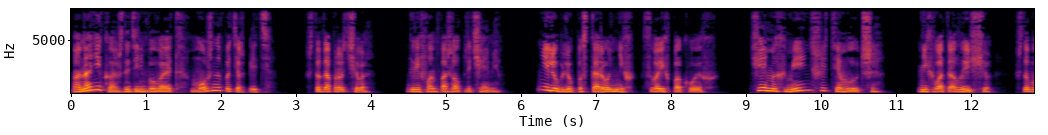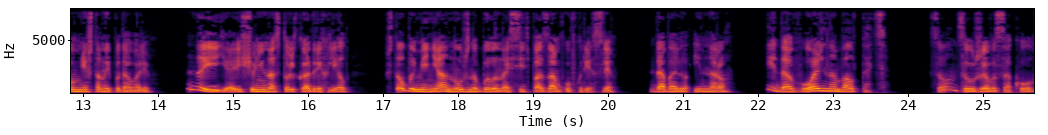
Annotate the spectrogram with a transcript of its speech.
Она не каждый день бывает, можно потерпеть. Что до прочего, Грифон пожал плечами. Не люблю посторонних в своих покоях. Чем их меньше, тем лучше. Не хватало еще, чтобы мне штаны подавали. Да и я еще не настолько одрехлел, чтобы меня нужно было носить по замку в кресле», — добавил Иннаро. «И довольно болтать. Солнце уже высоко,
